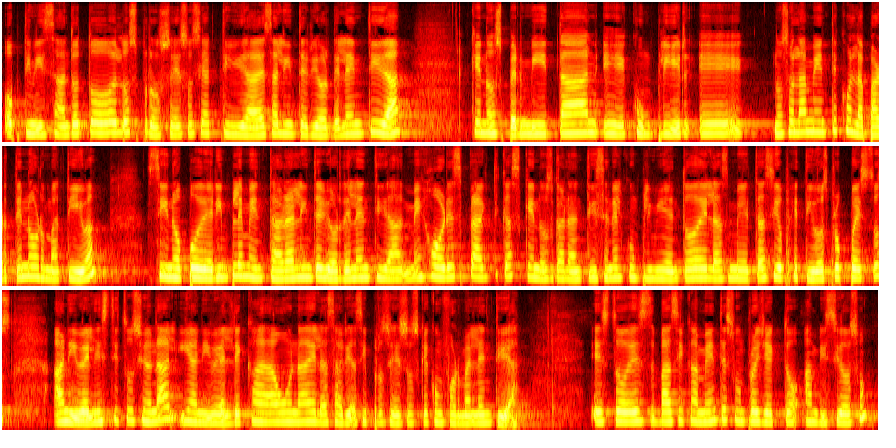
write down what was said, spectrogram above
optimizando todos los procesos y actividades al interior de la entidad que nos permitan eh, cumplir no solamente con la parte normativa, sino poder implementar al interior de la entidad mejores prácticas que nos garanticen el cumplimiento de las metas y objetivos propuestos a nivel institucional y a nivel de cada una de las áreas y procesos que conforman la entidad. Esto es básicamente es un proyecto ambicioso.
